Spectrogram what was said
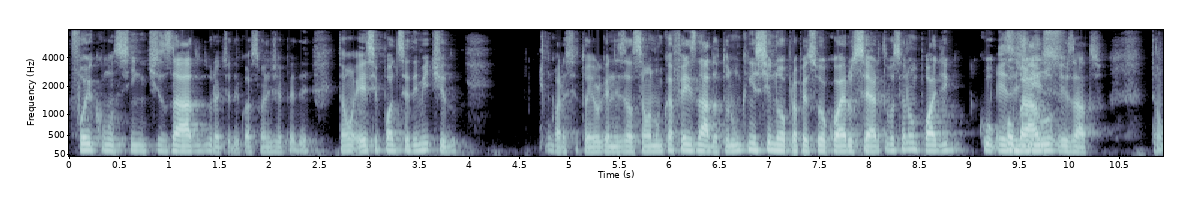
foi conscientizado durante a adequação LGPD. Então, esse pode ser demitido. Agora, se a tua organização nunca fez nada, tu nunca ensinou para a pessoa qual era o certo, você não pode co cobrá-lo. Exato. Então,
